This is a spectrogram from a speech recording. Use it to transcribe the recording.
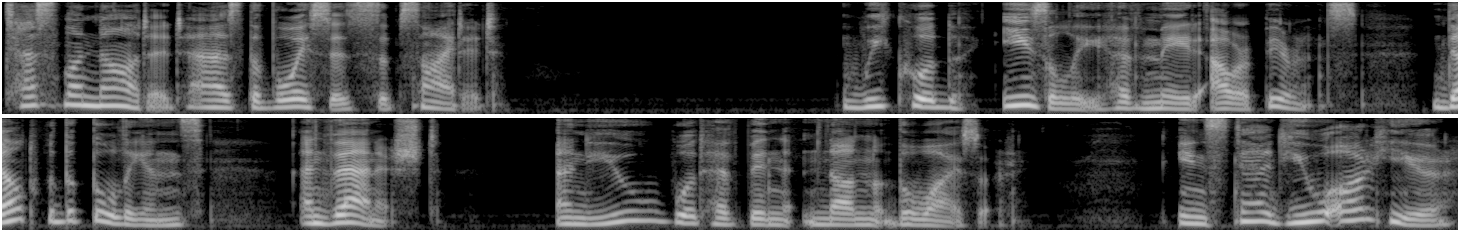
Tesla nodded as the voices subsided. We could easily have made our appearance, dealt with the Thulians, and vanished, and you would have been none the wiser. Instead, you are here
